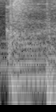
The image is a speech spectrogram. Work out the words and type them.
just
